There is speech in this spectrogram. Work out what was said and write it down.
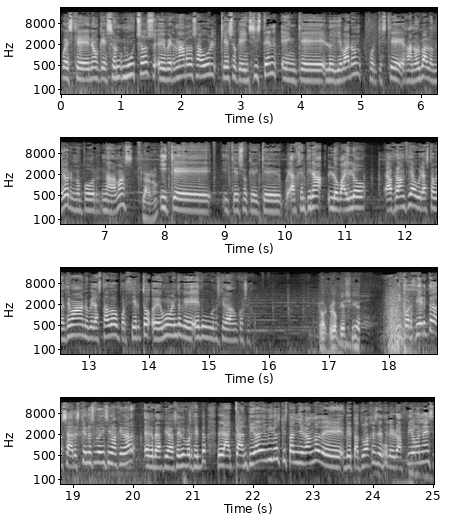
Pues que no, que son muchos, eh, Bernardo, Saúl, que eso, que insisten en que lo llevaron porque es que ganó el balón de oro, no por nada más. Claro. Y que, y que eso, que, que Argentina lo bailó a Francia, hubiera estado Benzema, no hubiera estado, por cierto, eh, un momento que Edu nos quiere dar un consejo. No, lo que sí es. Y por cierto, o sea, es que no os podéis imaginar, eh, gracias Edu, por cierto, la cantidad de vídeos que están llegando de, de tatuajes, de celebraciones,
